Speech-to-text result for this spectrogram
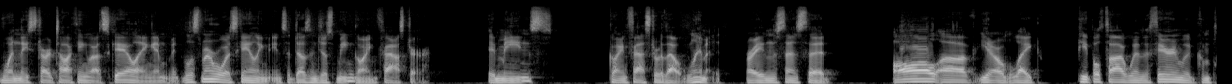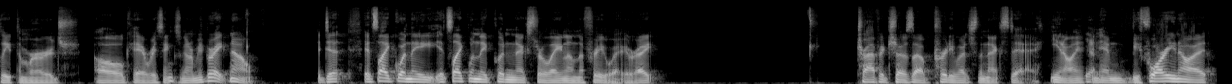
when they start talking about scaling and let's remember what scaling means it doesn't just mean going faster it means going faster without limit right in the sense that all of you know like people thought when ethereum would complete the merge oh okay everything's going to be great no it did it's like when they it's like when they put an extra lane on the freeway right traffic shows up pretty much the next day, you know, and, yeah. and before you know it,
